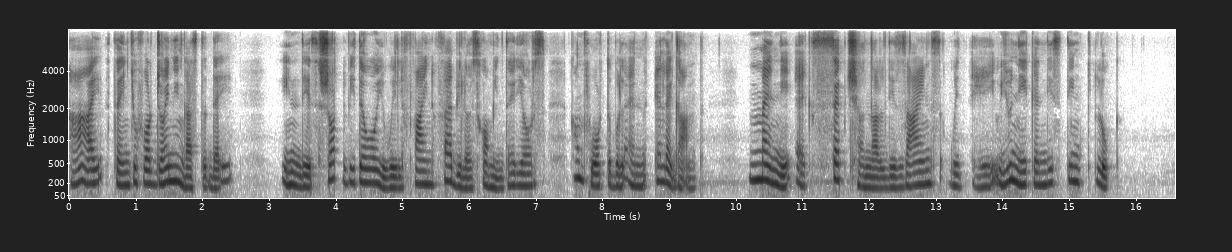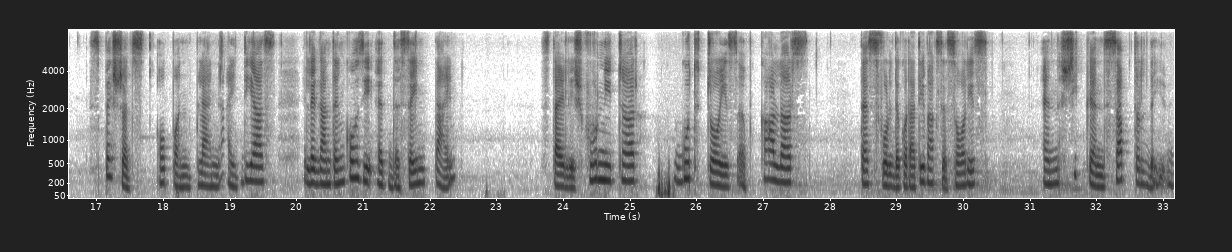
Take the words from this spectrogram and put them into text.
Hi, thank you for joining us today. In this short video you will find fabulous home interiors, comfortable and elegant. Many exceptional designs with a unique and distinct look. Spacious open plan ideas, elegant and cozy at the same time. Stylish furniture, good choice of colors, tasteful decorative accessories, and chic and subtle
